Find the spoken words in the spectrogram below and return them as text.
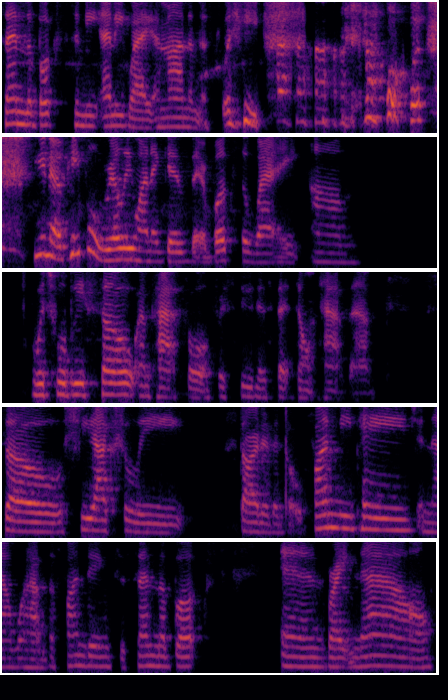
send the books to me anyway anonymously so, you know people really want to give their books away um, which will be so impactful for students that don't have them so she actually started a gofundme page and now we'll have the funding to send the books and right now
